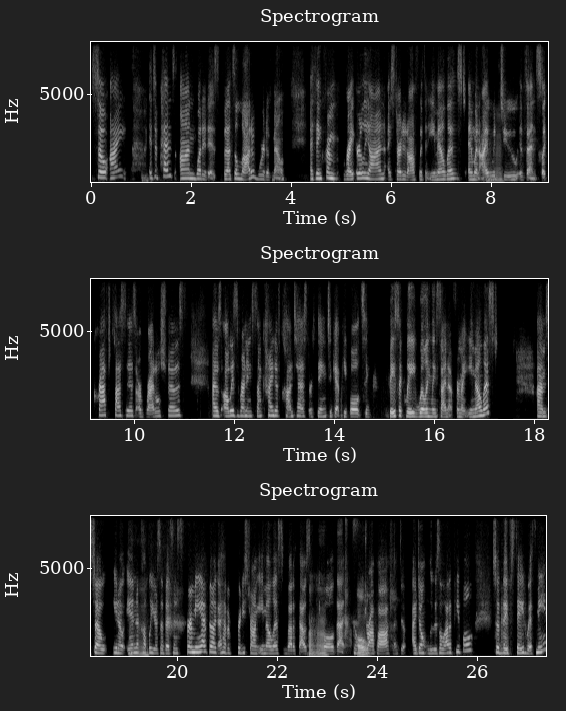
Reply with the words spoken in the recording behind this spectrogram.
so I it depends on what it is, but that's a lot of word of mouth. I think from right early on, I started off with an email list, and when I mm-hmm. would do events like craft classes or bridal shows, I was always running some kind of contest or thing to get people to basically willingly sign up for my email list. Um, so, you know, in mm-hmm. a couple years of business, for me, I feel like I have a pretty strong email list about a 1000 uh-huh. people that don't oh. drop off. I, do, I don't lose a lot of people. So they've stayed with me.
